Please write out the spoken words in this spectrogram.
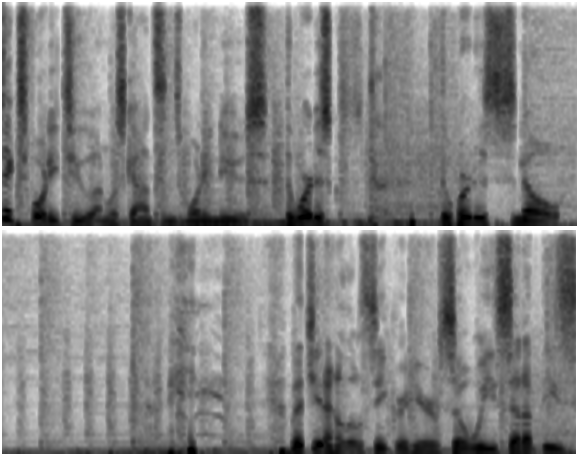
642 on Wisconsin's Morning News. The word is the word is snow. Let you on a little secret here. So we set up these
